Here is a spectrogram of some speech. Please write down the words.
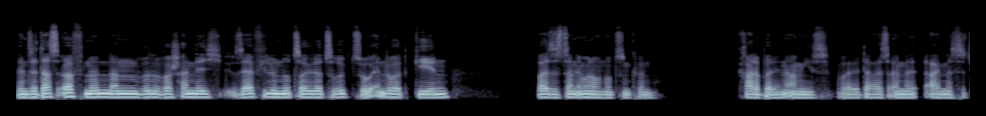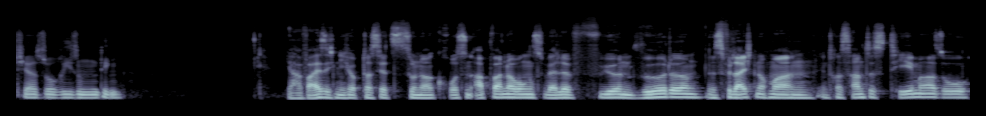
Wenn sie das öffnen, dann würden wahrscheinlich sehr viele Nutzer wieder zurück zu Android gehen, weil sie es dann immer noch nutzen können. Gerade bei den Amis, weil da ist iMessage ja so ein Riesending. Ja, weiß ich nicht, ob das jetzt zu einer großen Abwanderungswelle führen würde. Das ist vielleicht nochmal ein interessantes Thema, so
